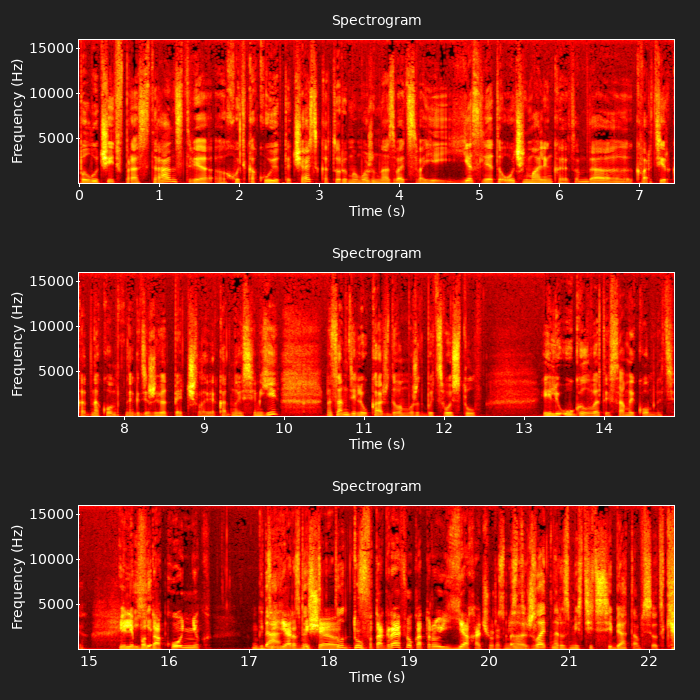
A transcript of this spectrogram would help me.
получить в пространстве э, хоть какую-то часть, которую мы можем назвать своей. Если это очень маленькая там, да, квартирка однокомнатная, где живет пять человек одной семьи, на самом деле у каждого может быть свой стул или угол в этой самой комнате. Или подоконник где да, я размещаю тут... ту фотографию, которую я хочу разместить. Э, желательно разместить себя там все-таки,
